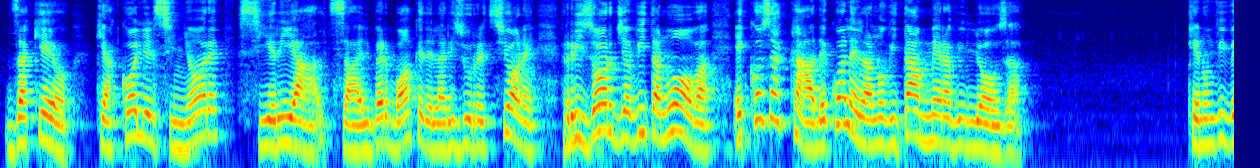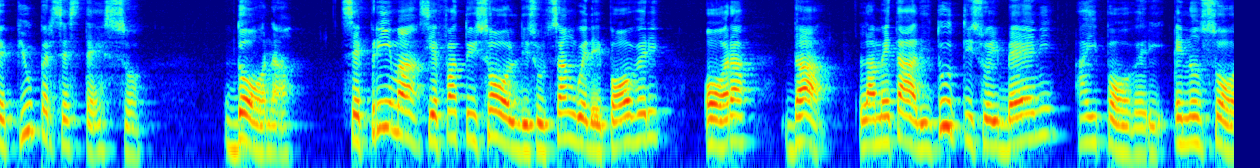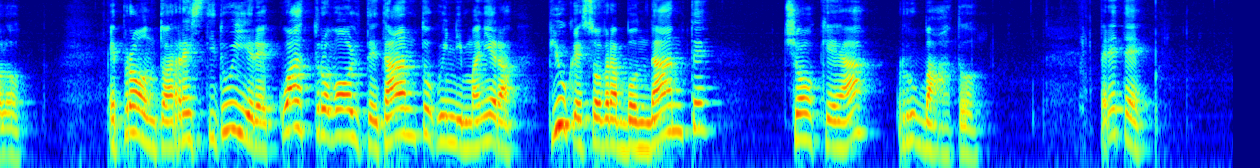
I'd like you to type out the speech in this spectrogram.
Zaccheo che accoglie il Signore si rialza, il verbo anche della risurrezione, risorge a vita nuova. E cosa accade? Qual è la novità meravigliosa? Che non vive più per se stesso, dona. Se prima si è fatto i soldi sul sangue dei poveri, ora dà la metà di tutti i suoi beni ai poveri e non solo. È pronto a restituire quattro volte tanto, quindi in maniera più che sovrabbondante ciò che ha rubato. Vedete,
